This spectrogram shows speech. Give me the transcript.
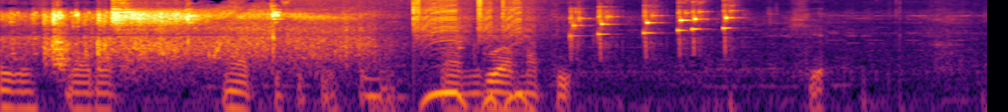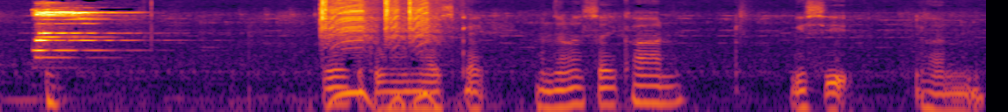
Oh yes, gak ada mati. Dan gua mati. Shit. Oke, kita menyelesaikan menyelesaikan misi dengan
